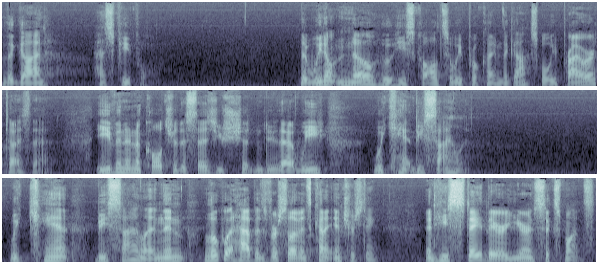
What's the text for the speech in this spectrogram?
that God has people. That we don't know who He's called, so we proclaim the gospel. We prioritize that. Even in a culture that says you shouldn't do that, we, we can't be silent. We can't be silent. And then look what happens. Verse 11, it's kind of interesting. And he stayed there a year and six months.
